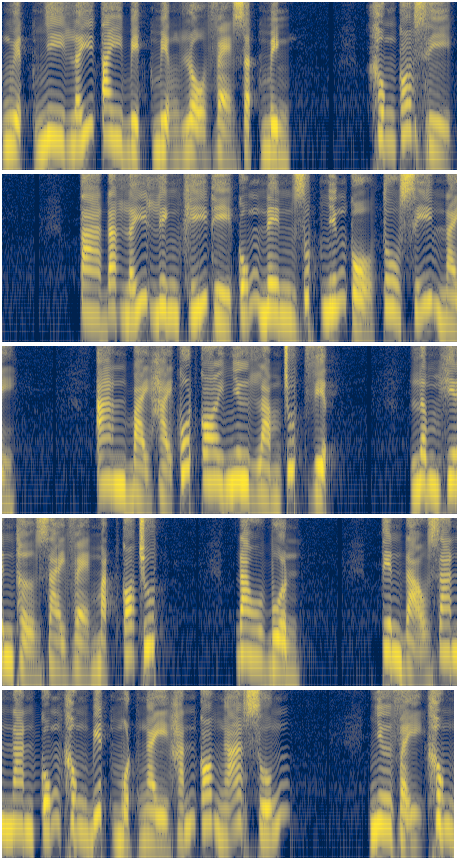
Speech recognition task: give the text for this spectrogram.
Nguyệt Nhi lấy tay bịt miệng lộ vẻ giật mình. Không có gì. Ta đã lấy linh khí thì cũng nên giúp những cổ tu sĩ này. An bài hải cốt coi như làm chút việc. Lâm Hiên thở dài vẻ mặt có chút. Đau buồn. Tiên đạo gian nan cũng không biết một ngày hắn có ngã xuống. Như vậy không?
